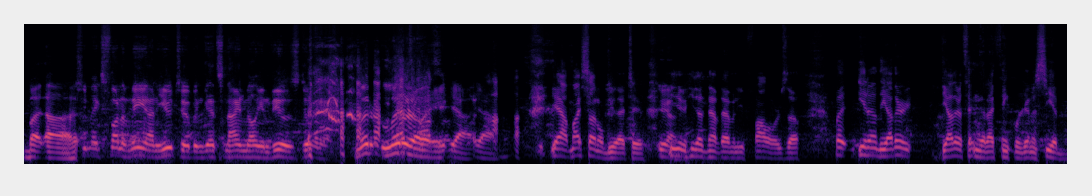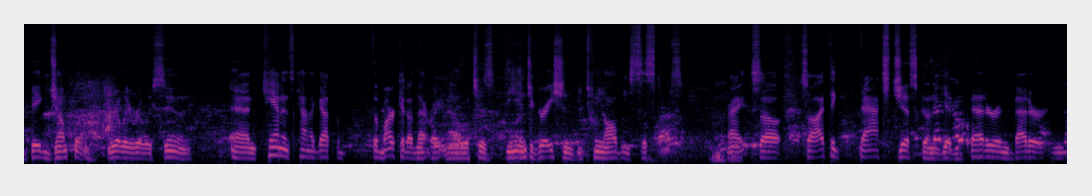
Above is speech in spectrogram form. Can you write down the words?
but uh, She makes fun of me on YouTube and gets nine million views doing it. lit- literally, yeah, yeah. Yeah, my son will do that too. Yeah. He, he doesn't have that many followers though. But you know, the other the other thing that I think we're going to see a big jump in really really soon, and Cannon's kind of got the the market on that right now, which is the integration between all these systems. Right. So so I think that's just going to get better and better and,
